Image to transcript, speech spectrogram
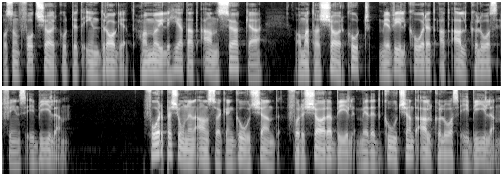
och som fått körkortet indraget har möjlighet att ansöka om att ha körkort med villkoret att alkolås finns i bilen. Får personen ansökan godkänd får du köra bil med ett godkänt alkolås i bilen.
